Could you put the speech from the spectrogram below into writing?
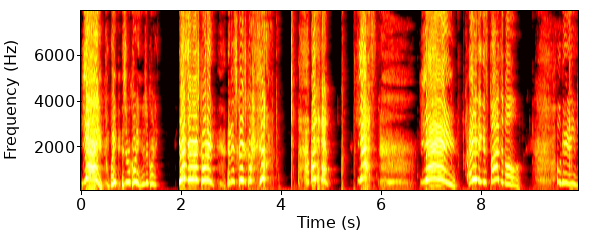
Yay! Wait, is it recording? Is it recording? Yes, it is recording! It is recording! I did it! Yes! Yay! Anything is possible! Okay.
